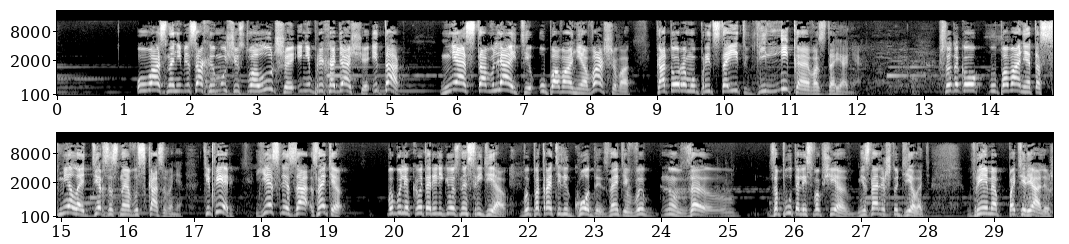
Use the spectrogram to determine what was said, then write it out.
у вас на небесах имущество лучшее и неприходящее. Итак, не оставляйте упования вашего, которому предстоит великое воздаяние. Что такое упование? Это смелое, дерзостное высказывание. Теперь, если за, знаете, вы были в какой-то религиозной среде, вы потратили годы, знаете, вы ну, за, запутались вообще, не знали, что делать, время потеряли,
